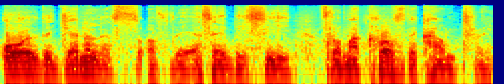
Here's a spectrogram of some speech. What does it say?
all the journalists of the SABC from across the country.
